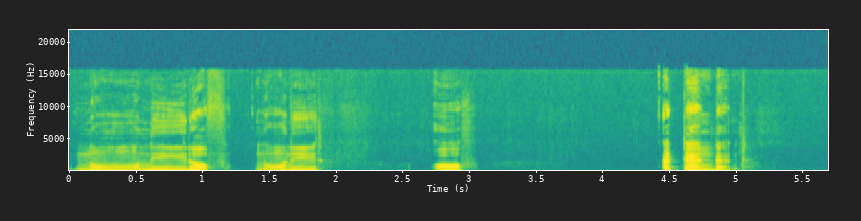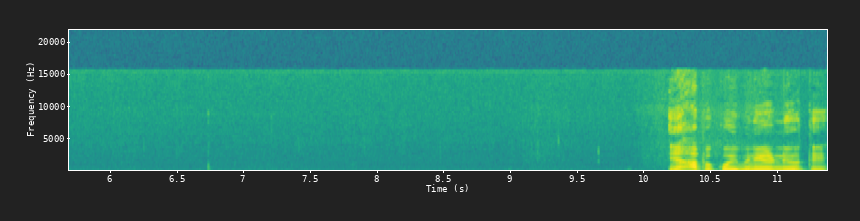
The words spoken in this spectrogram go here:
no need of no need of attendant यहाँ पे कोई भी नीड नहीं होती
